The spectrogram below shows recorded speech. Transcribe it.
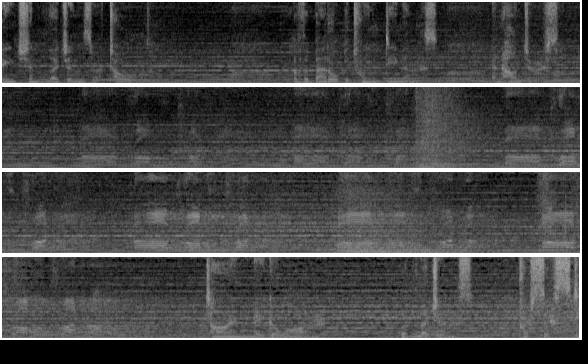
ancient legends are told of the battle between demons and hunters. Time may go on, but legends persist.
